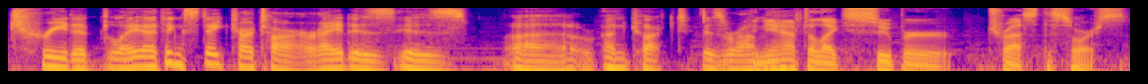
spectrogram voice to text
treated. Like I think steak tartare, right, is is uh uncooked, is raw. and you have to like super trust the source.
